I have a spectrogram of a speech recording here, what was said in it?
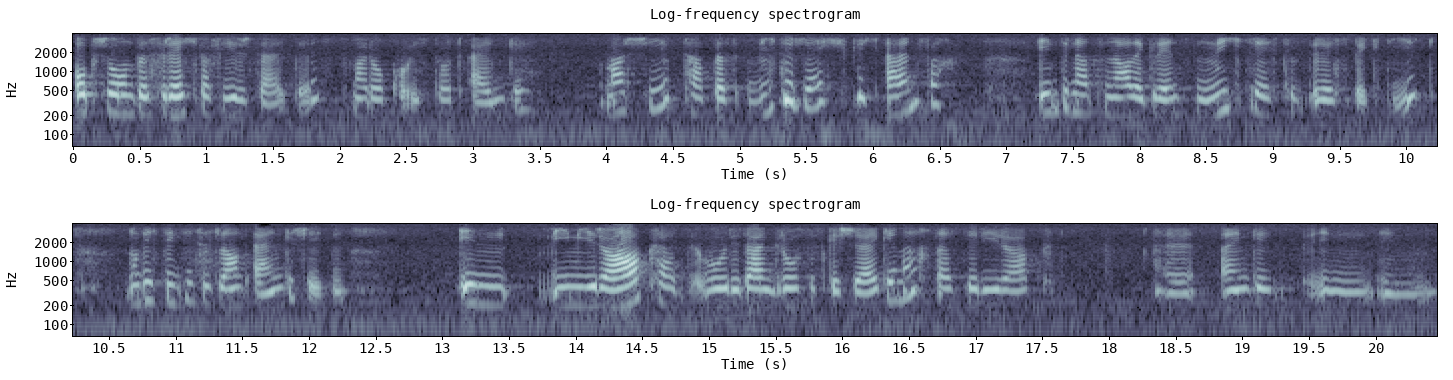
ob schon das Recht auf ihrer Seite ist. Marokko ist dort eingemarschiert, hat das widerrechtlich einfach internationale Grenzen nicht respektiert und ist in dieses Land eingeschritten. In, Im Irak hat, wurde da ein großes Geschrei gemacht, als der Irak äh, einge, in, in, ähm,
